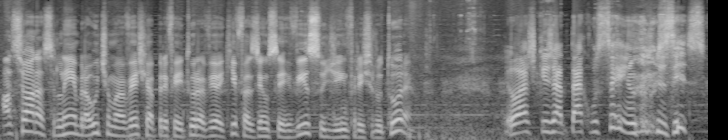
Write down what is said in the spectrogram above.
A senhora se lembra a última vez que a prefeitura veio aqui fazer um serviço de infraestrutura? Eu acho que já tá com 100 anos isso.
